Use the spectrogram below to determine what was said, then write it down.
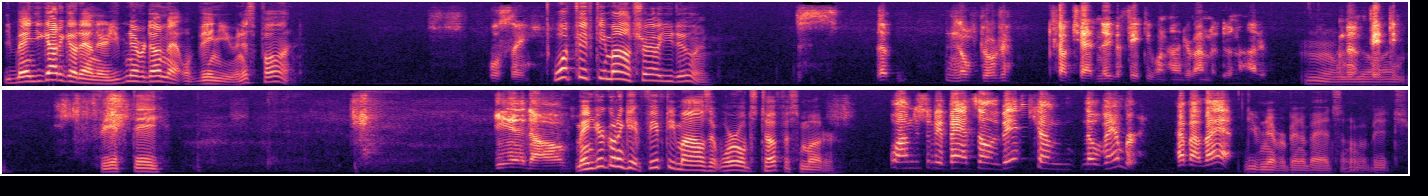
man, you got to go down there. You've never done that venue, and it's fun. We'll see. What 50 mile trail you doing? Just up North Georgia. Called Chattanooga 5100. I'm not doing 100. Oh, I'm doing 50. God. 50. Yeah, dog. Man, you're going to get 50 miles at World's Toughest Mudder. Well, I'm just going to be a bad son of a bitch come November. How about that? You've never been a bad son of a bitch.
